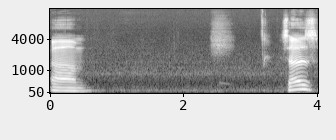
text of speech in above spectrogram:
Um, says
